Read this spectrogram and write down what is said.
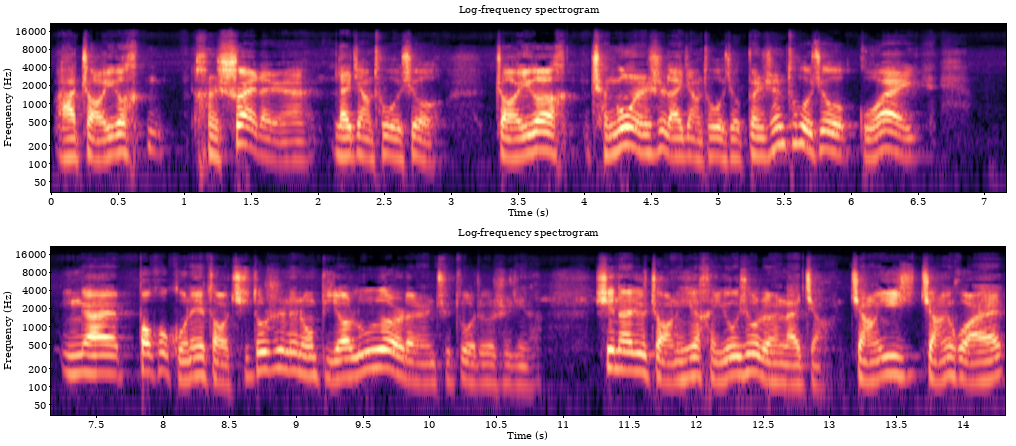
啊，找一个很很帅的人来讲脱口秀，找一个成功人士来讲脱口秀。本身脱口秀国外。应该包括国内早期都是那种比较 loser 的人去做这个事情的，现在就找那些很优秀的人来讲讲一讲一会儿，哎，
